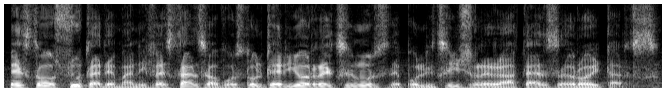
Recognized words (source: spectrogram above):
Peste 100 de manifestanți au fost ulterior reținuți de polițiști, relatează Reuters.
